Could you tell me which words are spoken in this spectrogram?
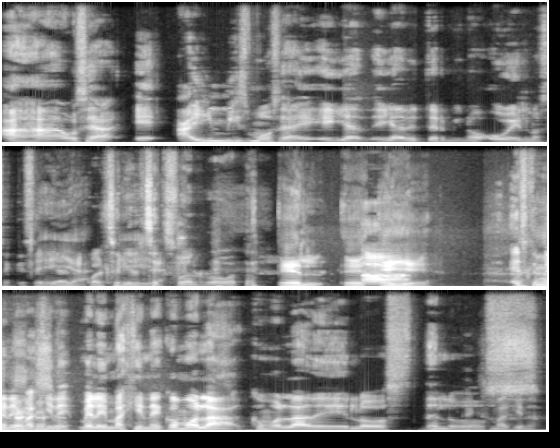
ajá, o sea, eh, ahí mismo, o sea, ella, ella determinó, o él, no sé qué sería, Ella, cuál sería el ella. sexo del robot. El, eh, Ah. ella. Es que me la imaginé, me la imaginé como la, como la de los, de los. Ex Machina.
